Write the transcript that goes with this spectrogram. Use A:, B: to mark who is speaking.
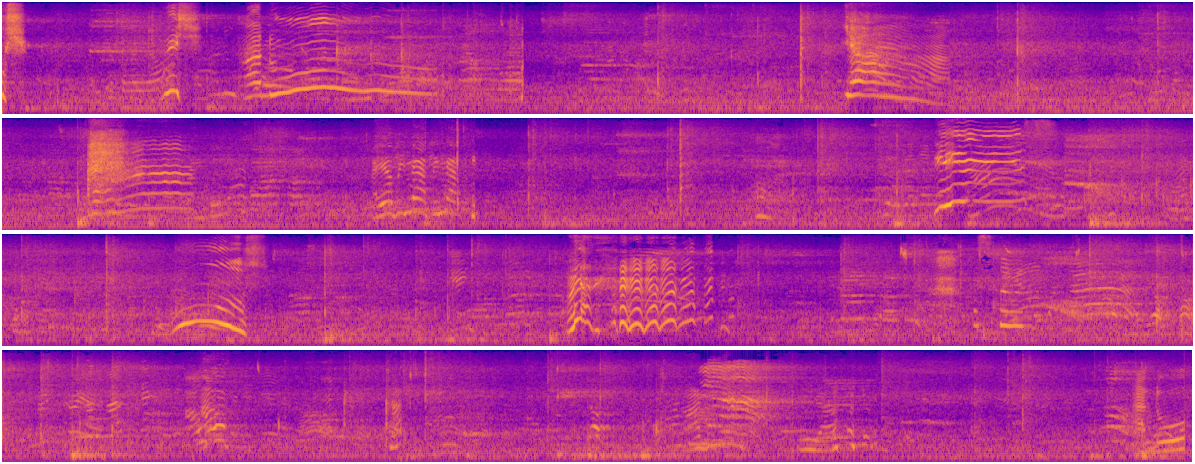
A: Wush. Wish. Aduh. Ya. Ah.
B: Ayo pindah, pindah.
A: Yes. Bagus. Astaga.
B: Iya.
A: Aduh.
